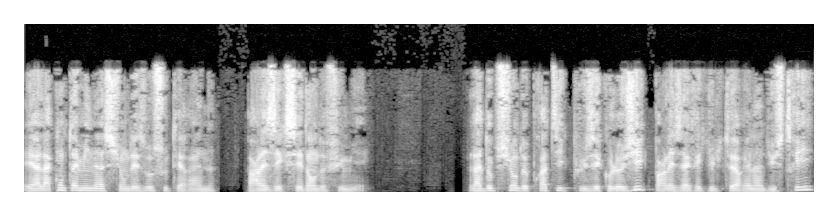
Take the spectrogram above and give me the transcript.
et à la contamination des eaux souterraines par les excédents de fumier. L'adoption de pratiques plus écologiques par les agriculteurs et l'industrie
